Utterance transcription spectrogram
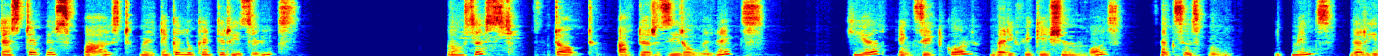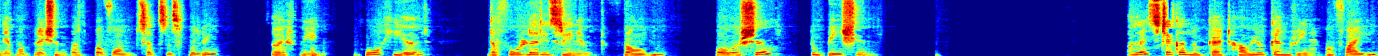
test step is passed. We'll take a look at the results. Process stopped after 0 minutes. Here exit code verification was successful. It means the rename operation was performed successfully. So if we go here, the folder is renamed from PowerShell to pshell. Now let's take a look at how you can rename a file.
